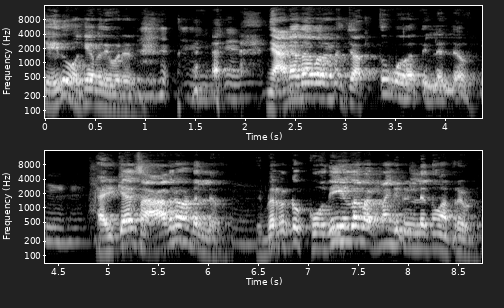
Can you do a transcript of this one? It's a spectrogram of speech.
ചെയ്തു നോക്കിയാൽ മതി ഓരോരുത്തർ ഞാനതാ പറയണത് ചത്തു പോകത്തില്ലല്ലോ. കഴിക്കാൻ സാധനം ഉണ്ടല്ലോ ഇവർക്ക് കൊതിയുള്ള ഭക്ഷണം കിട്ടില്ലെന്ന് മാത്രമേ ഉള്ളൂ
